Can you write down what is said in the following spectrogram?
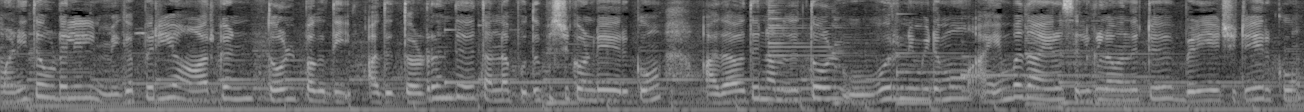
மனித உடலில் மிகப்பெரிய ஆர்கன் தோல் பகுதி. அது தொடர்ந்து தன்னை புதுப்பிச்சு கொண்டே இருக்கும். அதாவது நமது தோல் ஒவ்வொரு நிமிடமும் ஐம்பதாயிரம் செல்களை வந்துட்டு வெளியேற்றிட்டே இருக்கும்.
